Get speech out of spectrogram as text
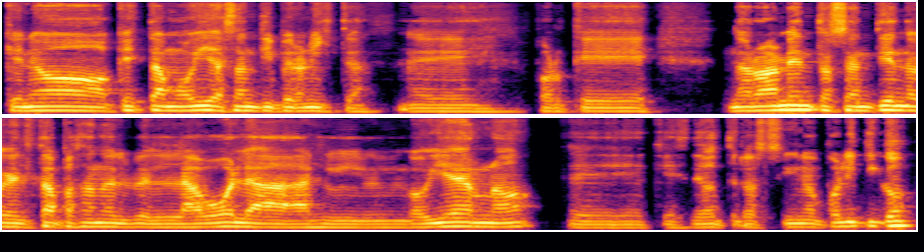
que no, que esta movida es antiperonista, eh, porque normalmente, se entiende que le está pasando la bola al gobierno, eh, que es de otro signo político,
